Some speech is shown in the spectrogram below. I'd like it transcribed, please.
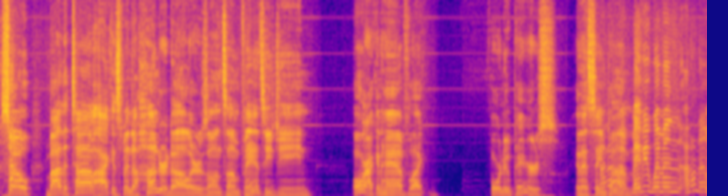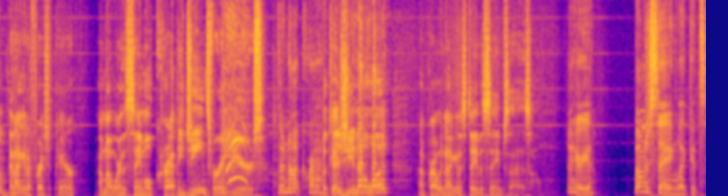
So by the time I can spend a hundred dollars on some fancy jean, or I can have like four new pairs in that same don't know. time, Maybe women, I don't know. and I get a fresh pair. I'm not wearing the same old crappy jeans for eight years They're not crap. because you know what? I'm probably not going to stay the same size. I hear you. But I'm just saying, like, it's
